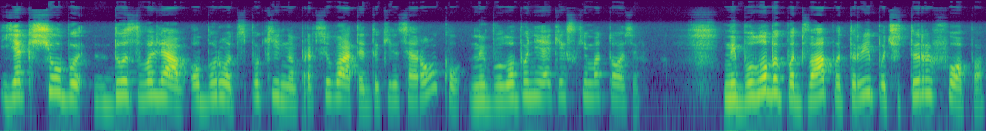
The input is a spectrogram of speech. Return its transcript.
якщо б дозволяв оборот спокійно працювати до кінця року, не було б ніяких схематозів. Не було б по два, по три, по чотири ФОПа.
